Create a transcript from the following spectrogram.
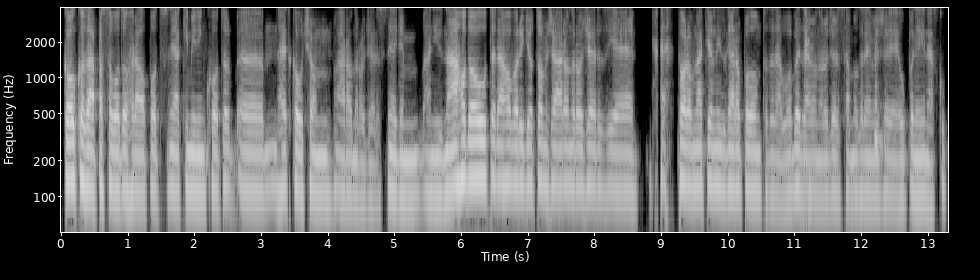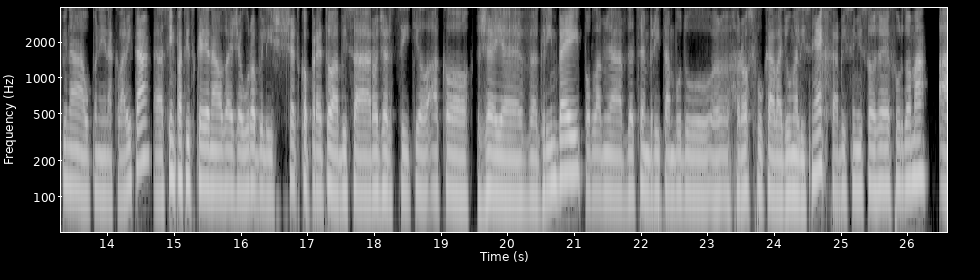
koľko zápasov odohral pod nejakým iným quarter, uh, headcoachom Aaron Rodgers. Nejdem ani s náhodou teda hovoriť o tom, že Aaron Rodgers je porovnateľný s Garopolom, to teda vôbec. Aaron Rodgers samozrejme, že je úplne iná skupina a úplne iná kvalita. Sympatické je naozaj, že urobili všetko preto, aby sa Rodgers cítil ako, že je v Green Bay. Podľa mňa v decembri tam budú eh, rozfúkávať umelý sneh, aby si myslel, že je fur doma a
